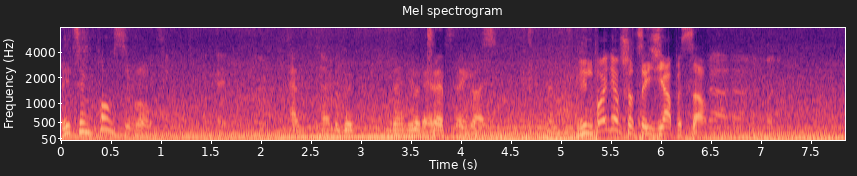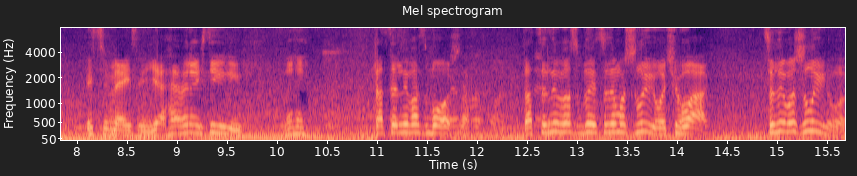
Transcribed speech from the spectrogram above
It's impossible. Good trip, guys. Він поняв, що це я писав? It's amazing. Yeah, have a nice evening. Та це невозможно. Та це невозможно, це неможливо, чувак. Це неможливо.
